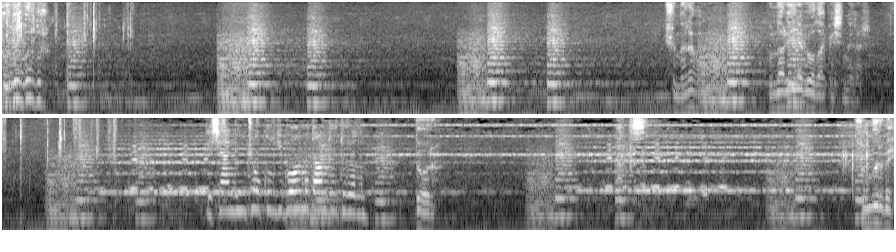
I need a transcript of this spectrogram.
Dur dur dur dur. Şunlara bak. Bunlar yine bir olay peşindeler. Geçen günkü okul gibi olmadan durduralım. Doğru. Haklısın. Sungur Bey,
